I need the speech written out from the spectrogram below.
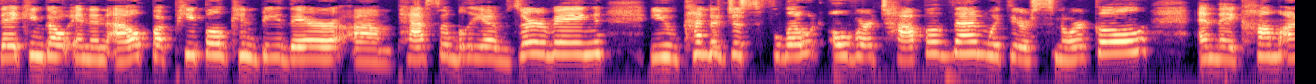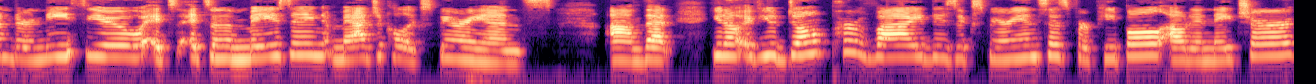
they can go in and out, but people can be there um, passively observing. You kind of just float over top of them with your snorkel and they come underneath you. It's it's an amazing magical experience um, that you know if you don't provide these experiences for people out in nature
